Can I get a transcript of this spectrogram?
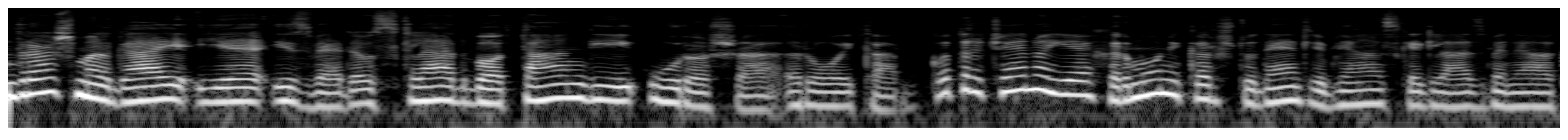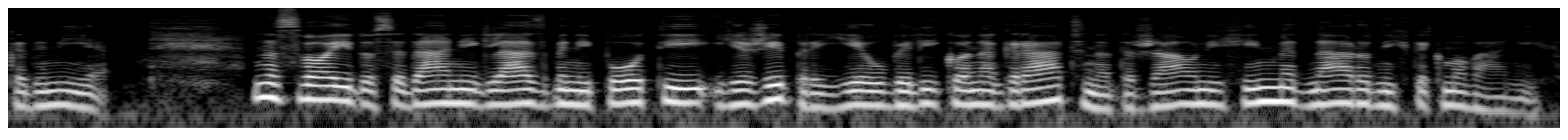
Andraš Malgaj je izvedel skladbo Tangi Uroša Rojka. Kot rečeno je harmonikar študent Ljubljanske glasbene akademije. Na svoji dosedanji glasbeni poti je že prejel veliko nagrad na državnih in mednarodnih tekmovanjih.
